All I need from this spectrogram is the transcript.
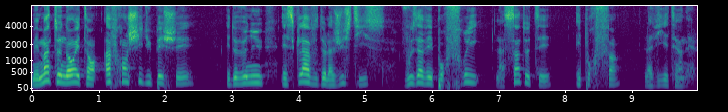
Mais maintenant étant affranchi du péché et devenu esclave de la justice, vous avez pour fruit la sainteté et pour fin la vie éternelle.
